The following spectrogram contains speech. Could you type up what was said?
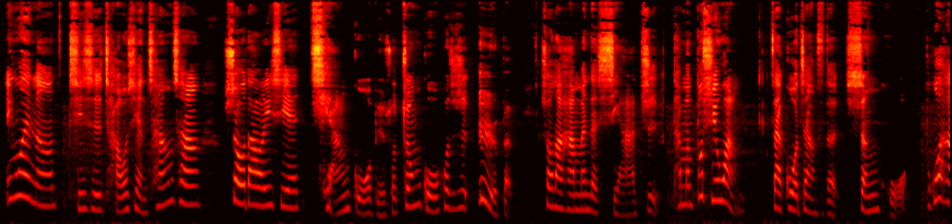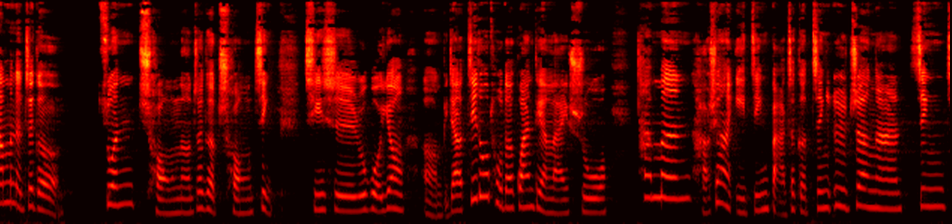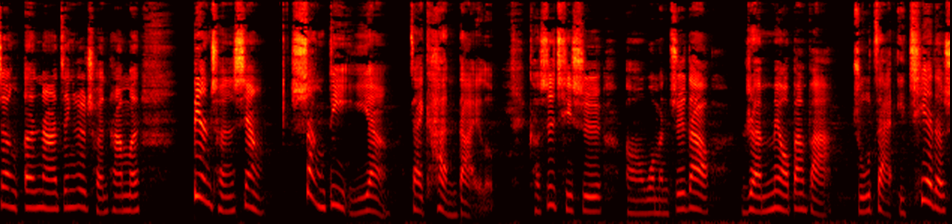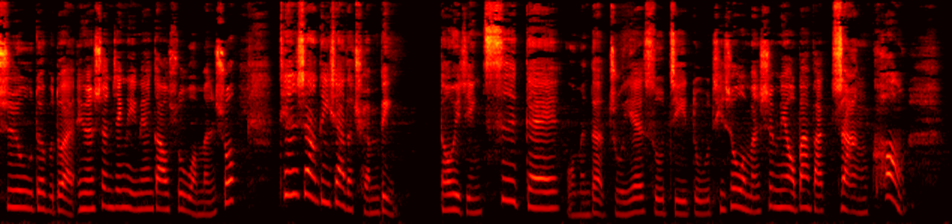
因为呢，其实朝鲜常常受到一些强国，比如说中国或者是日本，受到他们的辖制，他们不希望再过这样子的生活。不过，他们的这个尊崇呢，这个崇敬，其实如果用嗯、比较基督徒的观点来说。他们好像已经把这个金日正啊、金正恩啊、金日成他们变成像上帝一样在看待了。可是其实，嗯、我们知道人没有办法主宰一切的事物，对不对？因为圣经里面告诉我们说，天上地下的权柄都已经赐给我们的主耶稣基督。其实我们是没有办法掌控。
